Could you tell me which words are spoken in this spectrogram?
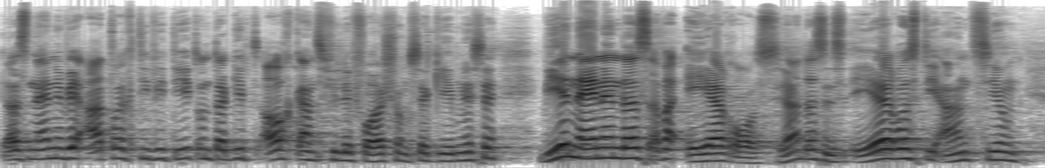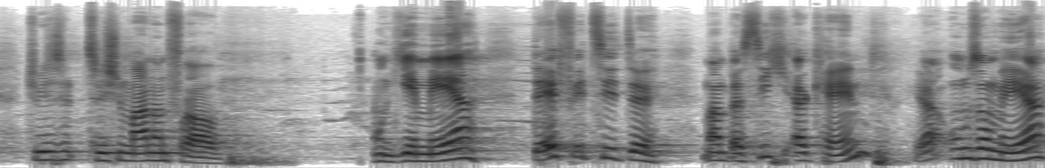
das nennen wir Attraktivität und da gibt es auch ganz viele Forschungsergebnisse. Wir nennen das aber Eros. Ja? Das ist Eros, die Anziehung zwischen Mann und Frau. Und je mehr Defizite man bei sich erkennt, ja, umso mehr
